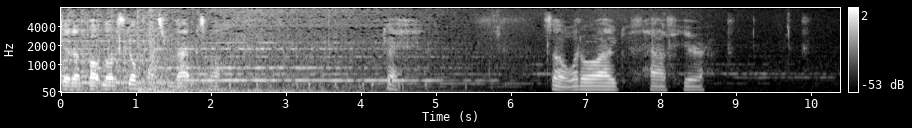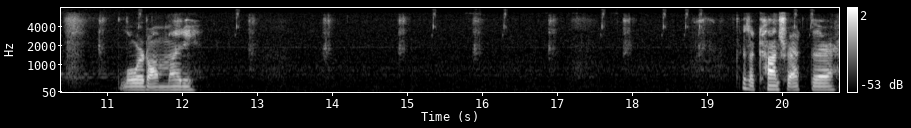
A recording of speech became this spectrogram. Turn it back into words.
Get a boatload of skill points from that as well. Okay. So, what do I have here? Lord Almighty. There's a contract there.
